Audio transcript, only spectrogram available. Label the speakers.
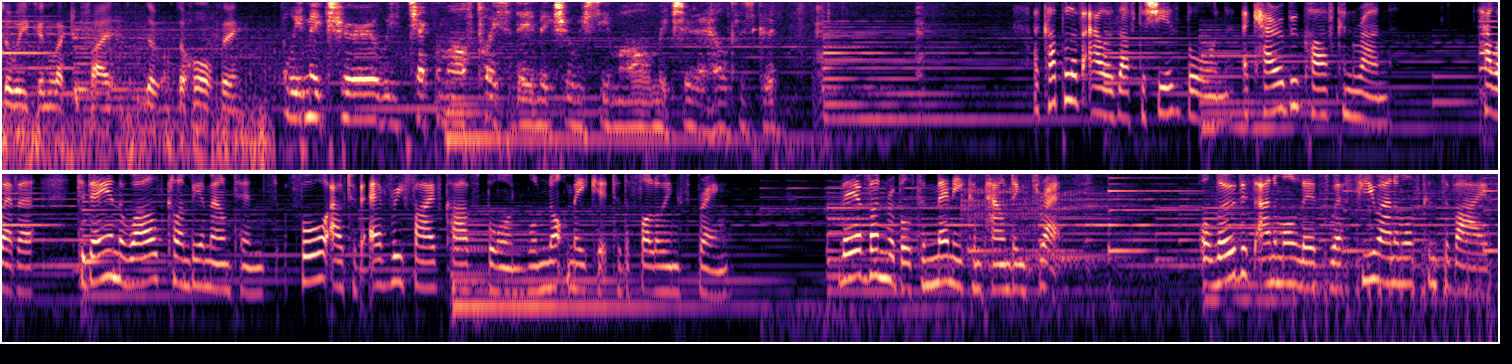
Speaker 1: so we can electrify the, the whole thing.
Speaker 2: We make sure we check them off twice a day, make sure we see them all, make sure their health is good.
Speaker 3: A couple of hours after she is born, a caribou calf can run. However, today in the wild Columbia Mountains, four out of every five calves born will not make it to the following spring. They are vulnerable to many compounding threats. Although this animal lives where few animals can survive,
